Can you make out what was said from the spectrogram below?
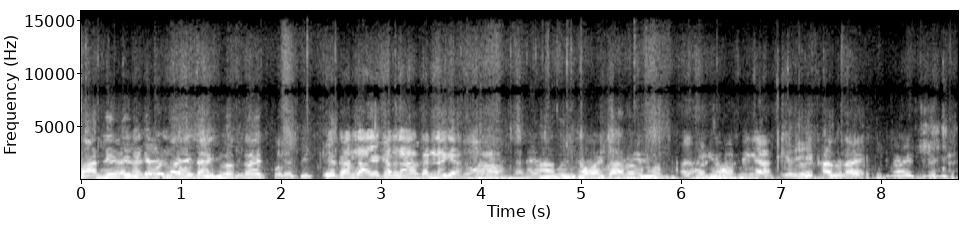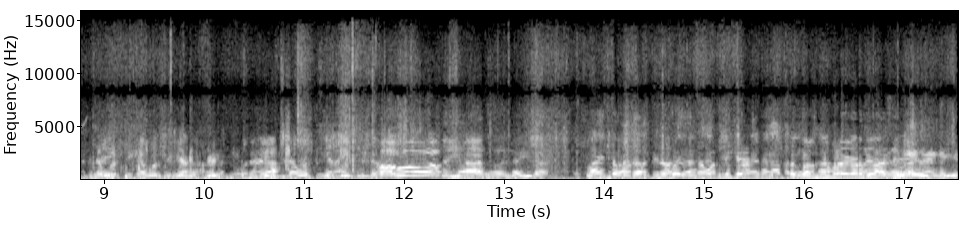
बांधली तरी डबल बांधली चांगली. हे हे घ्या. हा, तुम्ही खवायचा हे खालून आहे. वरती घ्या वरती घ्या. वरती घ्या भाऊ! पुढे करते हे. हे.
